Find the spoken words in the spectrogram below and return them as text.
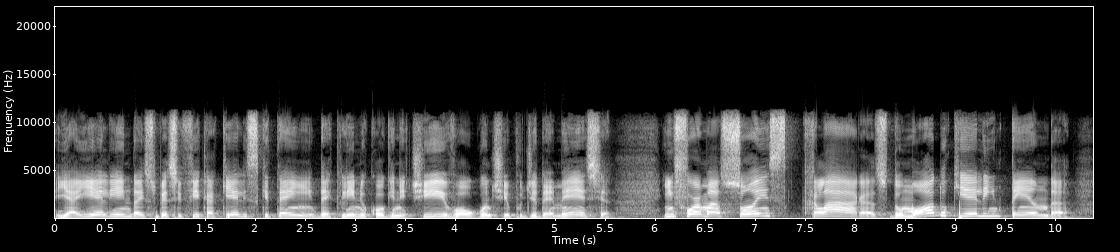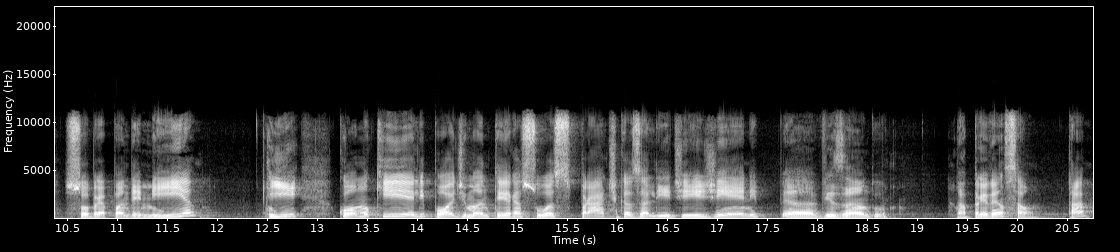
e aí ele ainda especifica aqueles que têm declínio cognitivo ou algum tipo de demência, informações claras do modo que ele entenda sobre a pandemia e como que ele pode manter as suas práticas ali de higiene uh, visando a prevenção, tá?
